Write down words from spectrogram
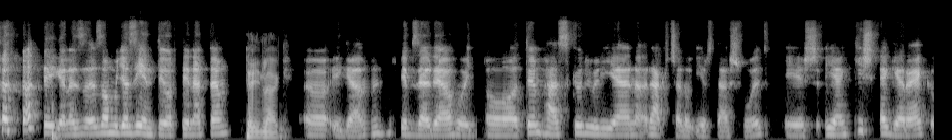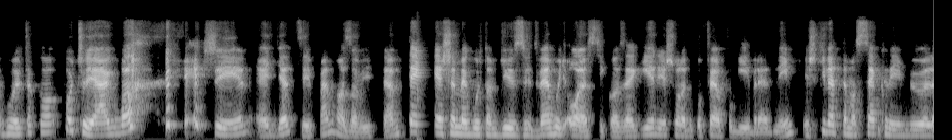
igen, ez, ez amúgy az én történetem. Tényleg? Uh, igen. Képzeld el, hogy a tömbház körül ilyen rákcsáló írtás volt, és ilyen kis egerek voltak a pocsolyákban, és én egyet szépen hazavittem. Teljesen meg voltam győződve, hogy alszik az egér, és valamikor fel fog ébredni. És kivettem a szekrényből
